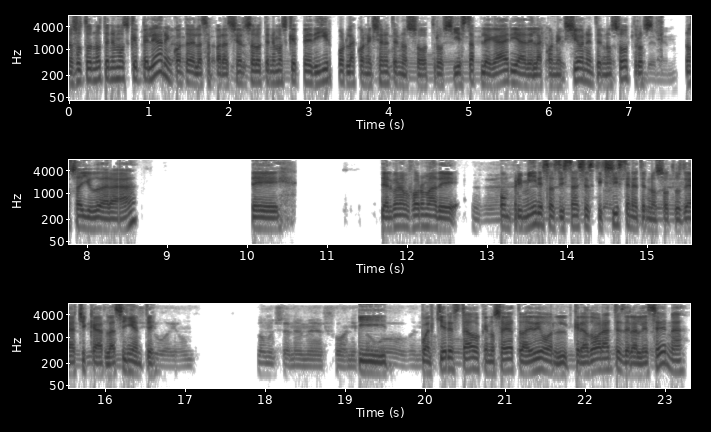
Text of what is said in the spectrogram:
nosotros no tenemos que pelear en contra de la separación, solo tenemos que pedir por la conexión entre nosotros. Y esta plegaria de la conexión entre nosotros nos ayudará de, de alguna forma de comprimir esas distancias que existen entre nosotros, de achicar. La siguiente. Y cualquier estado que nos haya traído el Creador antes de la escena,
